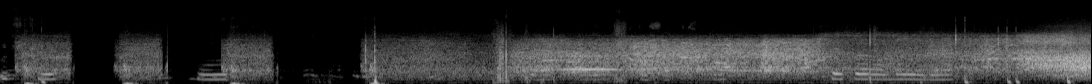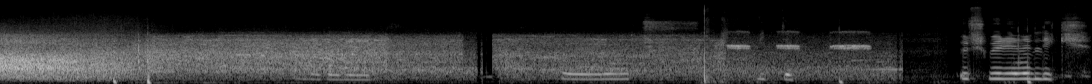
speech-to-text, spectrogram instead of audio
3-2. Olur. Tekrar Almanya'da. Ee, Maç bitti. 3-1 yenildik.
